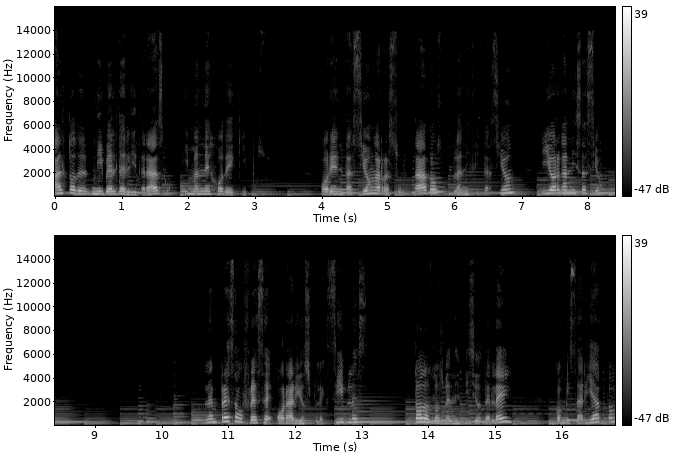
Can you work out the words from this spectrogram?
alto nivel de liderazgo y manejo de equipos, orientación a resultados, planificación y organización. La empresa ofrece horarios flexibles, todos los beneficios de ley, comisariato,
